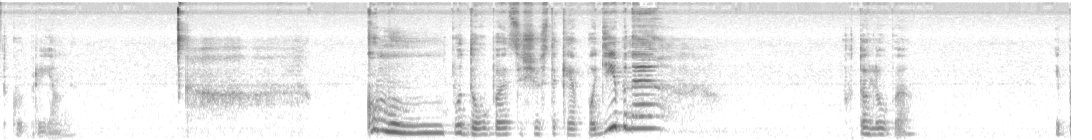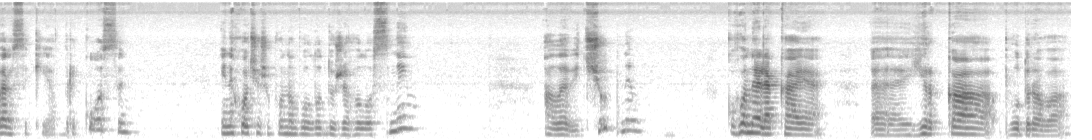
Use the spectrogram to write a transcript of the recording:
Такою приємною. Кому подобається щось таке подібне, хто любить і персики, і абрикоси, і не хоче, щоб воно було дуже голосним, але відчутним, кого не лякає е, гірка пудрова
